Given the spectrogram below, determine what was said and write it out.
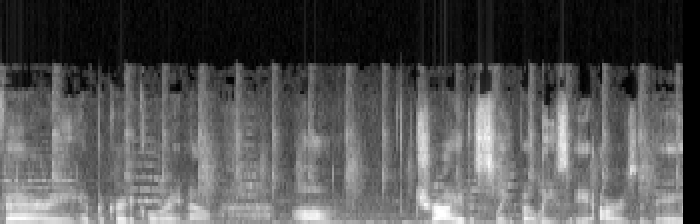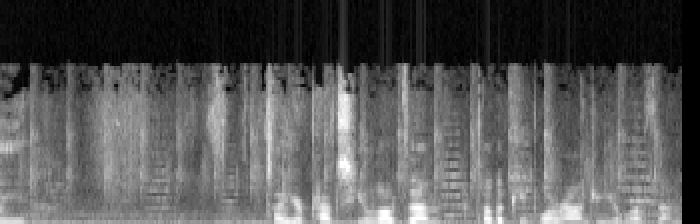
very hypocritical right now. Um, try to sleep at least eight hours a day. Tell your pets you love them. Tell the people around you you love them.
